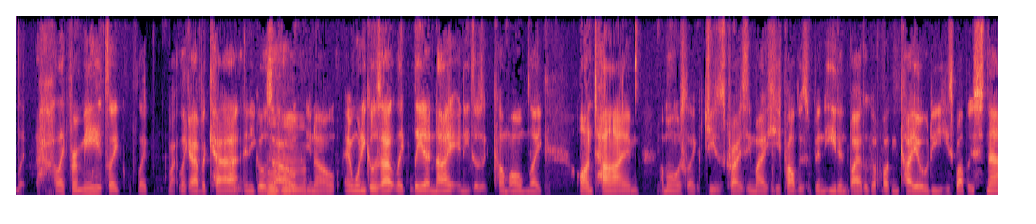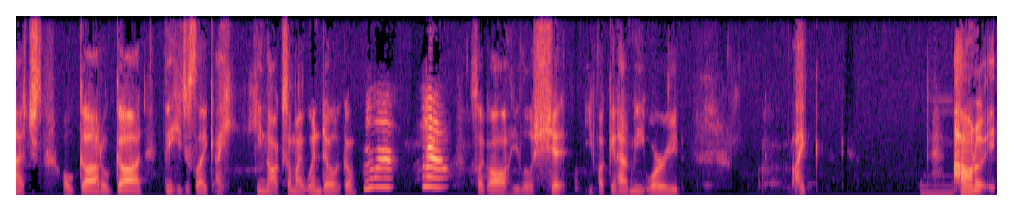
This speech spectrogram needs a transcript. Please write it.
like like for me it's like like like I have a cat and he goes Mhm. out, you know, and when he goes out like late at night and he doesn't come home like on time, I'm always like, Jesus Christ, he might he probably's been eaten by like a fucking coyote. He's probably snatched. Oh god, oh god. Then he just like I, he knocks on my window and go meow, meow. It's like, oh, you little shit. You fucking had me worried. Like I don't know. It-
